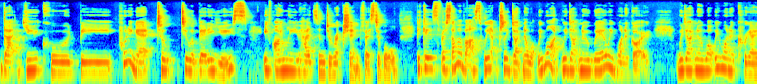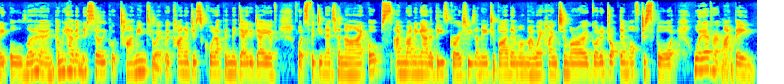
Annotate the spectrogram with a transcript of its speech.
that you could be putting it to, to a better use if only you had some direction, first of all? Because for some of us, we actually don't know what we want. We don't know where we want to go. We don't know what we want to create or learn, and we haven't necessarily put time into it. We're kind of just caught up in the day to day of what's for dinner tonight. Oops, I'm running out of these groceries. I need to buy them on my way home tomorrow. Got to drop them off to sport, whatever it might be.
